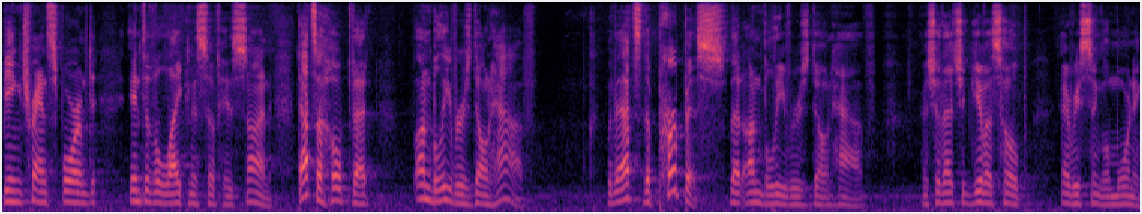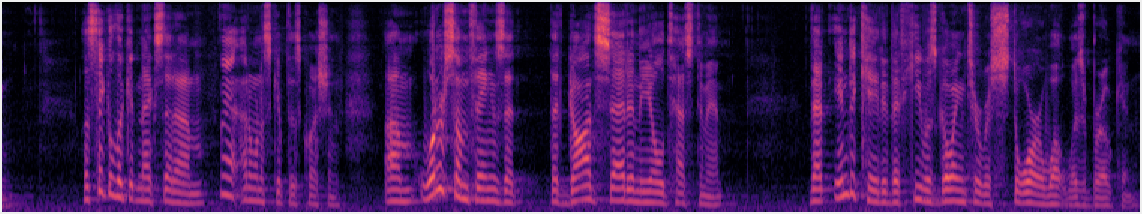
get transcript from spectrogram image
being transformed into the likeness of his Son. That's a hope that unbelievers don't have. But that's the purpose that unbelievers don't have. And so that should give us hope every single morning. Let's take a look at next at, um, eh, I don't want to skip this question. Um, what are some things that, that God said in the Old Testament that indicated that he was going to restore what was broken?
